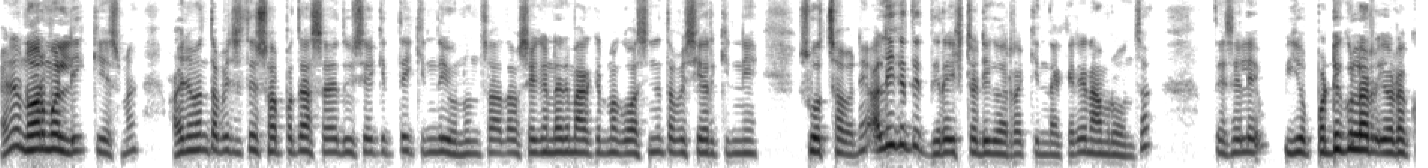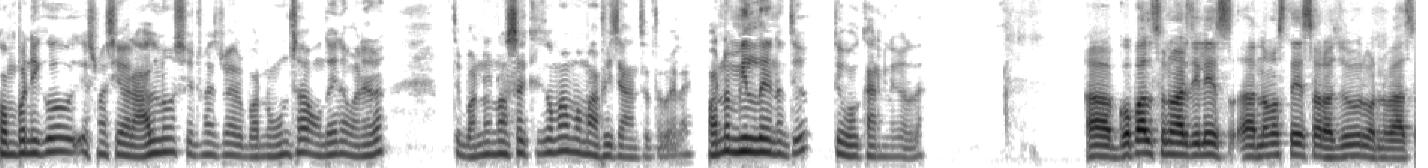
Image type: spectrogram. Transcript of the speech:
होइन नर्मल्ली केसमा। होइन भने तपाईँ जस्तै स पचास सय दुई सय कित्तै किन्दै हुनुहुन्छ अथवा सेकेन्डरी मार्केटमा गएपछि नै तपाईँ सेयर किन्ने सोच छ भने अलिकति धेरै स्टडी गरेर किन्दाखेरि राम्रो हुन्छ। त्यसैले यो पर्टिकुलर एउटा कम्पनीको यसमा सेयर हाल्नुहोस् यसमा सेयर भन्नुहुन्छ हुँदैन भनेर त्यो भन्न नसकेकोमा म माफी चाहन्छु तपाईँलाई। भन्न मिल्दैन त्यो त्यो भएको कारणले गर्दा। गोपाल सुनवारजीले नमस्ते सर हजुर भन्नुभएको छ।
